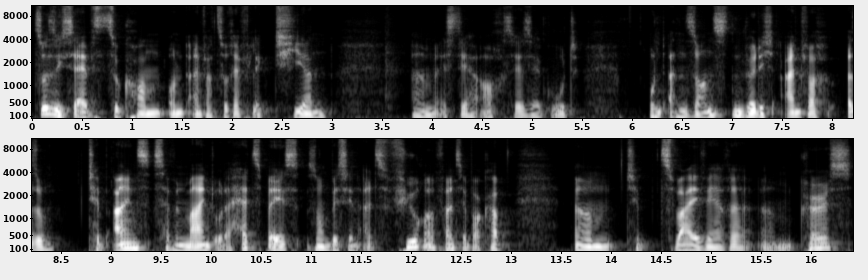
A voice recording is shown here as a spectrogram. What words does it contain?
zu sich selbst zu kommen und einfach zu reflektieren, ähm, ist der auch sehr, sehr gut. Und ansonsten würde ich einfach, also Tipp 1, Seven Mind oder Headspace, so ein bisschen als Führer, falls ihr Bock habt. Ähm, Tipp 2 wäre ähm, Curse,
